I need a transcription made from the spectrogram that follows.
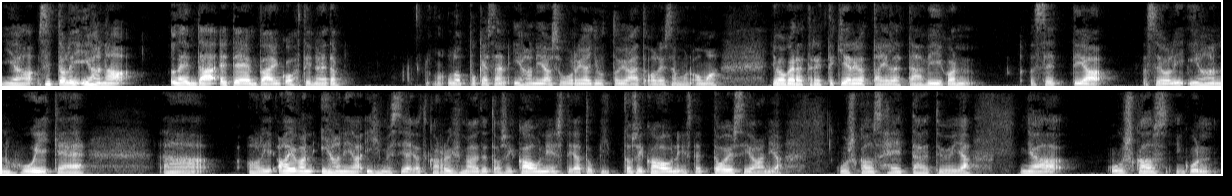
Ja sitten oli ihana lentää eteenpäin kohti näitä loppukesän ihania suuria juttuja, että oli se mun oma joogaretriitti kirjoittajille tämä viikon setti ja se oli ihan huikea. Ää, oli aivan ihania ihmisiä, jotka ryhmäytyi tosi kauniisti ja tuki tosi kauniisti toisiaan ja uskalsi heittäytyä ja, ja uskalsi niin kuin,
